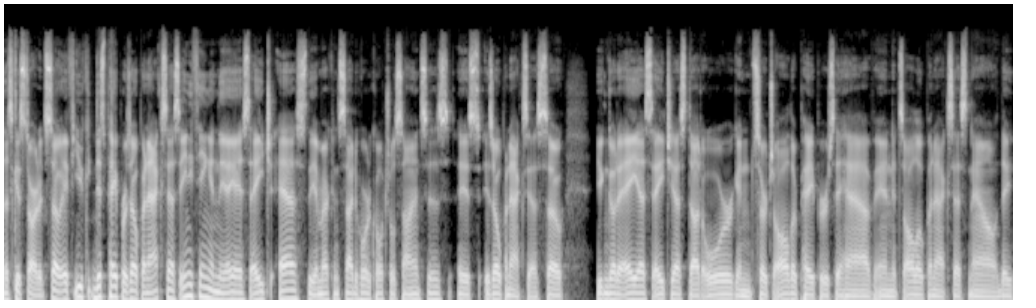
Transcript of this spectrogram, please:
let's get started. So if you this paper is open access, anything in the ASHS, the American Society of Horticultural Sciences, is is open access. So you can go to ashs.org and search all their papers they have, and it's all open access now. They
